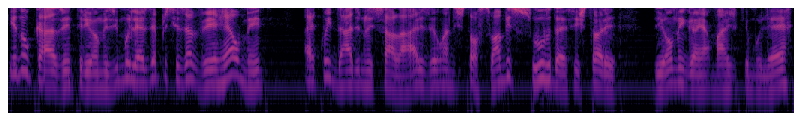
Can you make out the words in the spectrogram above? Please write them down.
E no caso entre homens e mulheres, é preciso haver realmente a equidade nos salários. É uma distorção absurda essa história de homem ganhar mais do que mulher.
